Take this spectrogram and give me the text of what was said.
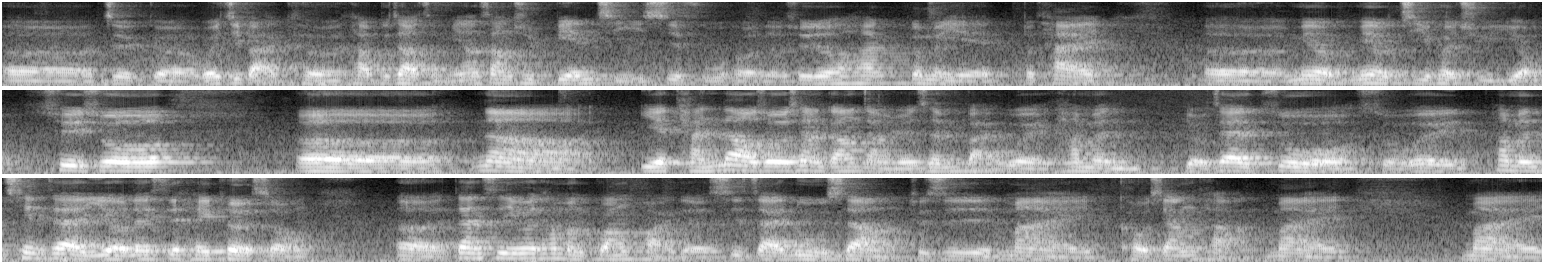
呃这个维基百科，他不知道怎么样上去编辑是符合的，所以说他根本也不太呃没有没有机会去用，所以说。呃，那也谈到说，像刚刚讲人生百味，他们有在做所谓，他们现在也有类似黑客松，呃，但是因为他们关怀的是在路上，就是卖口香糖、卖卖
